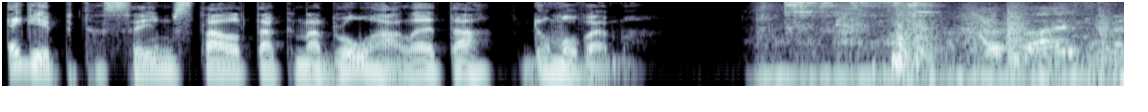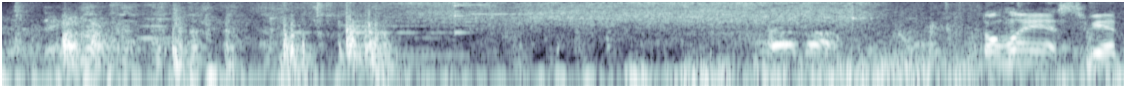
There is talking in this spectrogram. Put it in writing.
Egypt se jim stal tak na dlouhá léta domovem. Tohle je svět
